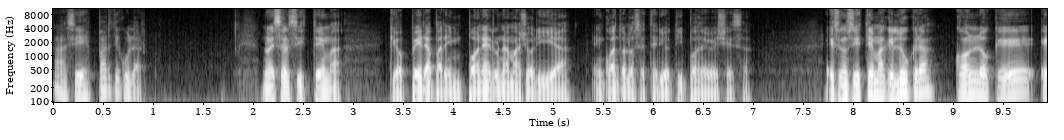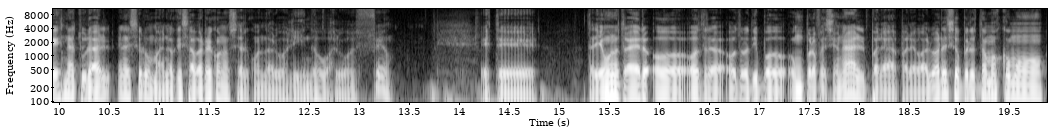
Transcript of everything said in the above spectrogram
Ah, sí, es particular. No es el sistema que opera para imponer una mayoría en cuanto a los estereotipos de belleza. Es un sistema que lucra con lo que es natural en el ser humano, que sabe reconocer cuando algo es lindo o algo es feo. Este, estaría bueno traer o- otro tipo, un profesional para, para evaluar eso, pero estamos como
